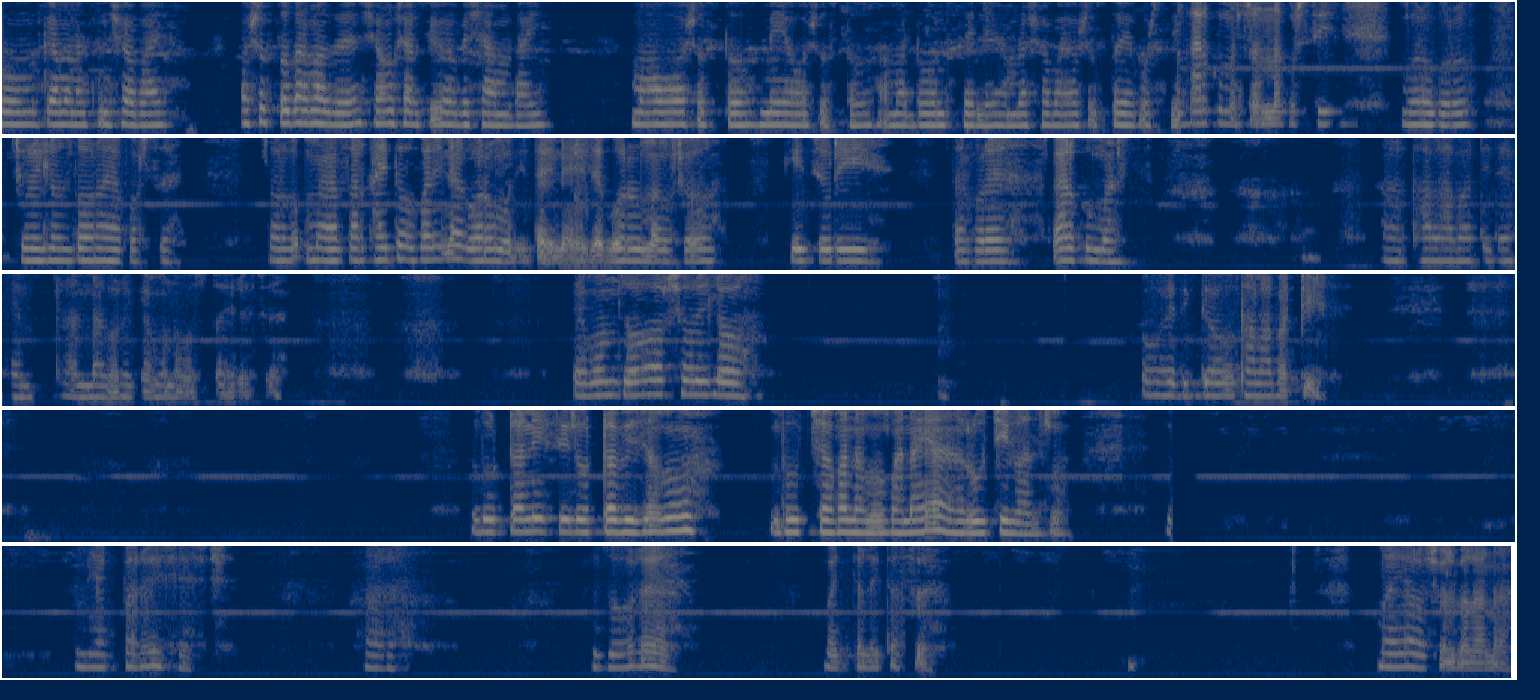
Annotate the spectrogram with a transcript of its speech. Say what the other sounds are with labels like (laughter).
আলাইকুম, কেমন আছেন সবাই? অসুস্থতার মাঝে সংসার কীভাবে সামলাই? মাও অসুস্থ, মেয়েও অসুস্থ, আমার বোন, ছেলে, আমরা সবাই অসুস্থ হয়ে পড়ছি। কারকু মাছ রান্না করছি। বড় বড়। শরীর জড়ায়া পড়ছে। মাছ আর খাইতেও পারি না, গরমও দিতে পারি না। এই যে গরুর মাংস, খিচুড়ি, তারপরে কারকু মাছ আর থালা বাটি দেখেন, রান্নাঘরে কেমন অবস্থায় রয়েছে। এমন জ্বর শরীর ও এদিক দিয়েও থালা বাটি। দুধটা নিছি, দুধটা ভিজামো দুধ চা বানামো বানায়া রুচি ভাজবো। আমি একবারে শেষ। আর জ্বরে বাচ্চা লাইতাছে মায়ের আসল বেলা না।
